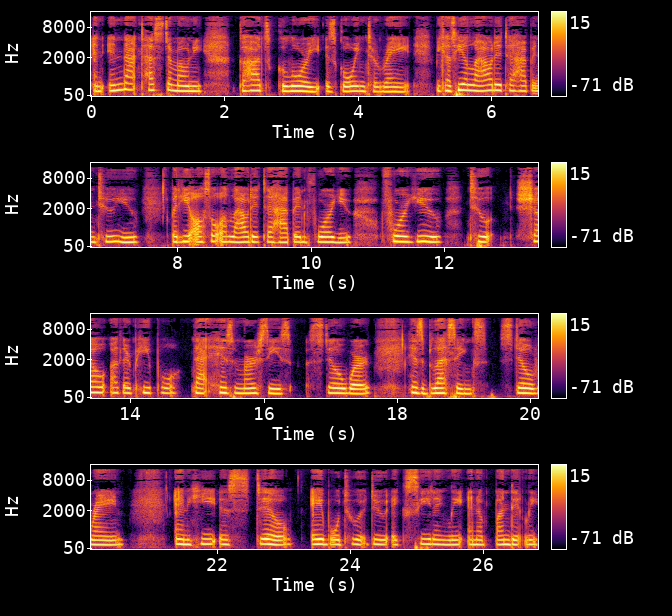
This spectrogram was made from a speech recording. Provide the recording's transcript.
And in that testimony, God's glory is going to reign because He allowed it to happen to you, but He also allowed it to happen for you, for you to show other people that His mercies still work, His blessings still reign, and He is still able to do exceedingly and abundantly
